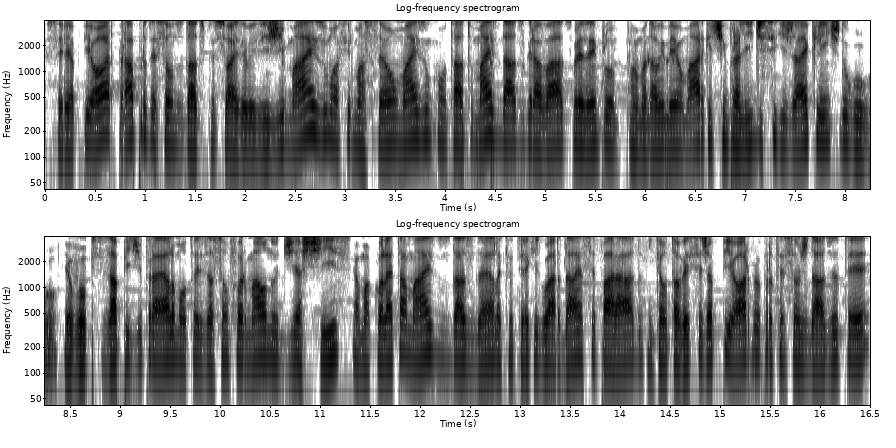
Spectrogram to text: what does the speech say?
Seria pior para a proteção dos dados pessoais eu exigir mais uma afirmação, mais um contato, mais dados gravados. Por exemplo, vou mandar um e-mail marketing para Lidse que já é cliente do Google. Eu vou precisar pedir para ela uma autorização formal no dia X, é uma coleta a mais dos dados dela que eu teria que guardar é separado. Então talvez seja pior para a proteção de dados eu ter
